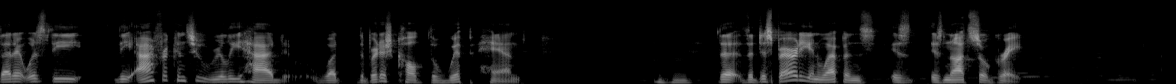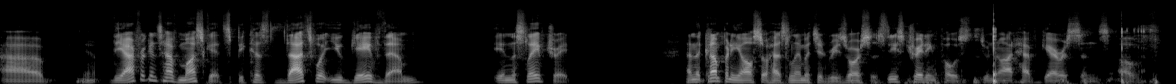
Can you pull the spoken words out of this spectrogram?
that it was the the Africans who really had what the British called the whip hand. Mm-hmm. The the disparity in weapons is is not so great. Uh, yeah. The Africans have muskets because that's what you gave them in the slave trade. And the company also has limited resources. These trading posts do not have garrisons of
